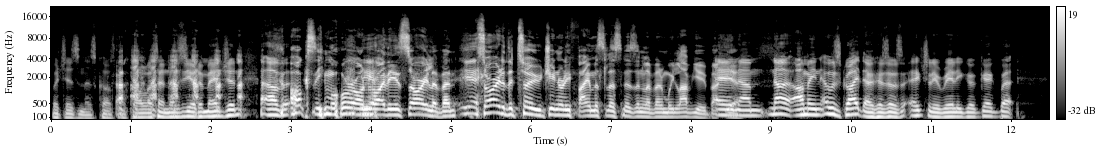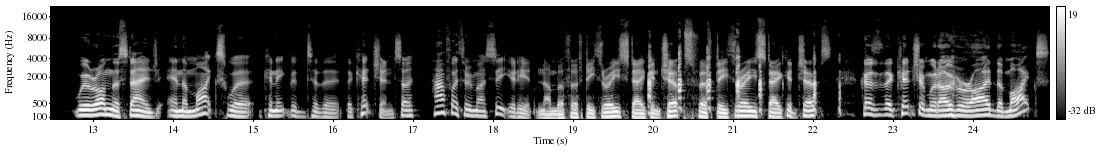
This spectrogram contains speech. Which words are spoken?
which isn't as cosmopolitan as you'd imagine. Um, Oxymoron Yeah. right there. Sorry, Levin. Yeah. Sorry to the two generally famous listeners in Levin. We love you, but and yeah. um, no, I mean it was great though because it was actually a really good gig. But we were on the stage and the mics were connected to the, the kitchen. So halfway through my set, you'd hear number fifty three steak and chips, fifty three steak and chips, because the kitchen would override the mics.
